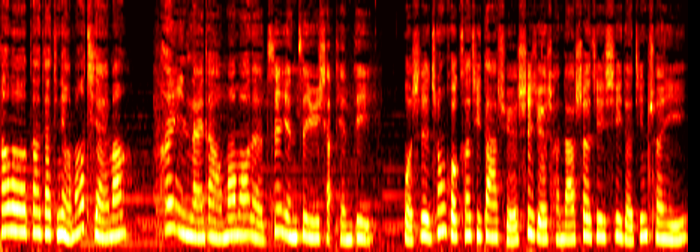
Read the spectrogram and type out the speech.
Hello，大家今天有猫起来吗？欢迎来到猫猫的自言自语小天地。我是中国科技大学视觉传达设计系的金纯怡。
